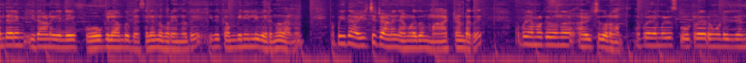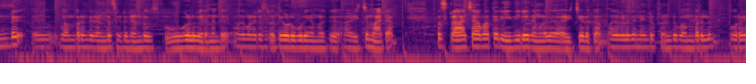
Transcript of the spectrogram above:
എന്തായാലും ഇതാണ് ഇതിന്റെ ഫോഗ് ലാമ്പ് ബെസൽ എന്ന് പറയുന്നത്. ഇത് കമ്പനിയിൽ വരുന്നതാണ്. അപ്പോൾ ഇത് അഴിച്ചിട്ടാണ് നമ്മളിത് മാറ്റേണ്ടത്. അപ്പോൾ നമ്മൾക്കിതൊന്ന് അഴിച്ചു തുടങ്ങാം. അപ്പോൾ നമ്മൾ സ്ക്രൂ ഡ്രൈവറും കൂടി രണ്ട് ബമ്പറിന്റെ രണ്ട് സൈഡ് രണ്ട് സ്ക്രൂകൾ വരുന്നുണ്ട്. അത് വളരെ ശ്രദ്ധയോടുകൂടി നമ്മൾക്ക് അഴിച്ച് മാറ്റാം. അപ്പോൾ സ്ക്രാച്ച് ആവാത്ത രീതിയിൽ നമ്മളിത് അഴിച്ചെടുക്കാം. അതുപോലെ തന്നെ എന്റെ ഫ്രണ്ട് ബമ്പറിലും കുറേ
